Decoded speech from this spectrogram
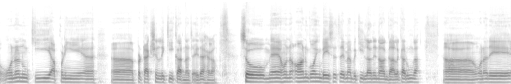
ਉਹਨਾਂ ਨੂੰ ਕੀ ਆਪਣੀ ਪ੍ਰੋਟੈਕਸ਼ਨ ਲਈ ਕੀ ਕਰਨਾ ਚਾਹੀਦਾ ਹੈਗਾ। ਸੋ ਮੈਂ ਹੁਣ ਆਨਗੋਇੰਗ ਬੇਸਿਸ ਤੇ ਮੈਂ ਵਕੀਲਾਂ ਦੇ ਨਾਲ ਗੱਲ ਕਰੂੰਗਾ। ਉਹਨਾਂ ਦੇ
